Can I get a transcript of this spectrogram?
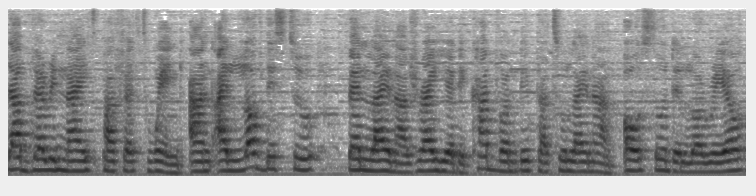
that very nice perfect wing. And i love this two pen liners right here the Kat Von D tattoo liner and also the L'Oreal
